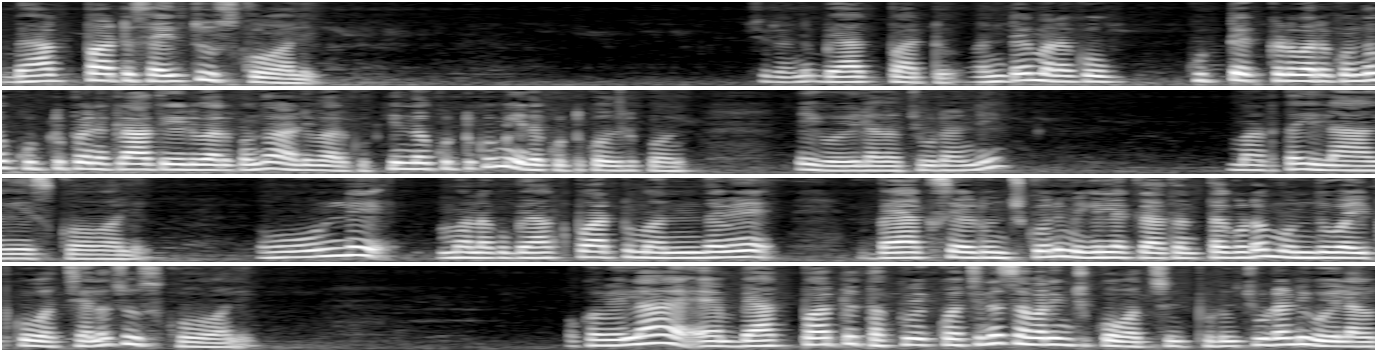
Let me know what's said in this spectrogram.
బ్యాక్ పార్ట్ సైజు చూసుకోవాలి. చూడండి బ్యాక్ పార్ట్. అంటే మనకు కుట్టు ఎక్కడి వరకు ఉందో కుట్టు పైన క్లాత్ ఏడు వరకు ఉందో ఆడి వరకు. కింద కుట్టుకు మీద కుట్టుకు వదులుకొని. ఇగో ఇలాగ చూడండి. మడత ఇలాగ వేసుకోవాలి ఓన్లీ మనకు బ్యాక్ పార్ట్ మందమే బ్యాక్ సైడ్ ఉంచుకొని మిగిలిన క్లాత్ అంతా కూడా ముందు వైపుకు వచ్చేలా చూసుకోవాలి. ఒకవేళ బ్యాక్ పార్ట్ తక్కువ ఎక్కువ వచ్చినా సవరించుకోవచ్చు. ఇప్పుడు చూడండి ఇగో ఇలాగ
